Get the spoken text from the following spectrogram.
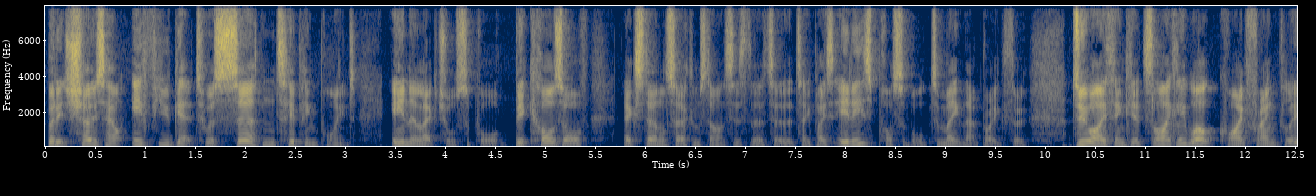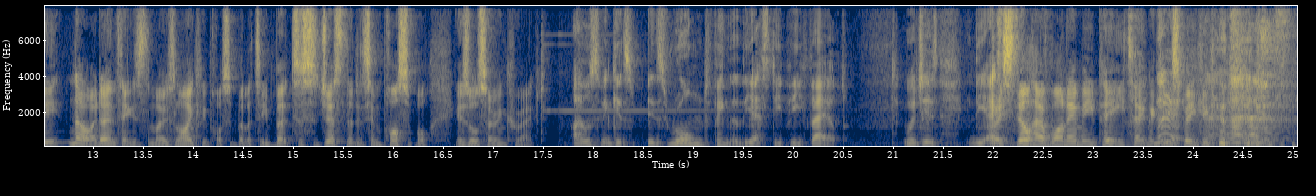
But it shows how if you get to a certain tipping point in electoral support because of external circumstances that, uh, that take place, it is possible to make that breakthrough. Do I think it's likely? Well, quite frankly, no, I don't think it's the most likely possibility. But to suggest that it's impossible is also incorrect. I also think it's it's wrong to think that the SDP failed. which is the They still have one MEP, technically No. speaking. and, and-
